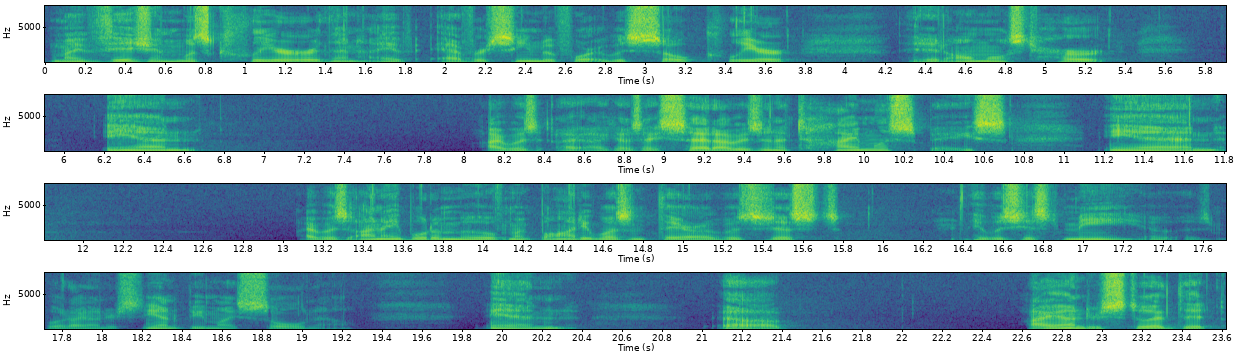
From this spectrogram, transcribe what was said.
my vision was clearer than I have ever seen before. It was so clear that it almost hurt. And I was, as I said, I was in a timeless space and I was unable to move. My body wasn't there. It was just, it was just me. It was what I understand to be my soul now. And uh, I understood that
